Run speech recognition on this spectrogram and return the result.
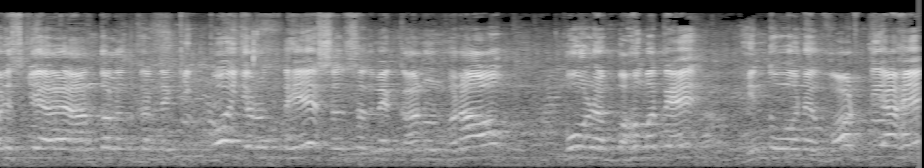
और इसके आंदोलन करने की कोई ज़रूरत नहीं है। संसद में कानून बनाओ, पूर्ण बहुमत है। हिंदुओं ने वोट दिया है।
